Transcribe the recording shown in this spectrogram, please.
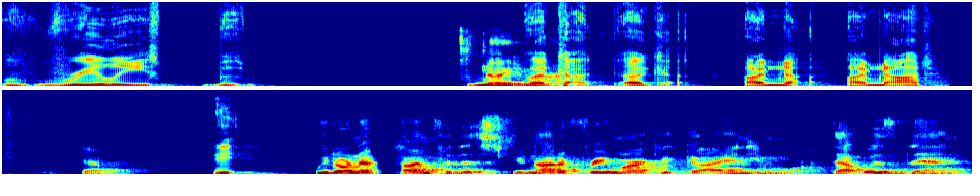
really. No, you're like, not. I, I'm not. I'm not. Yeah. It, we don't have time for this. You're not a free market guy anymore. That was then.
